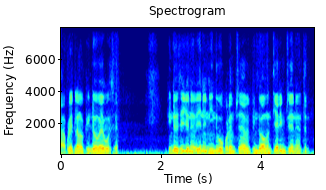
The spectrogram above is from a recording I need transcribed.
આપણે એટલામાં ભીંડો વાવ્યો છે. ભીંડો થઈ ગયો ને એને નીંદવો પડે એમ છે. હવે ભીંડો આવવાની તૈયારી છે. એને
